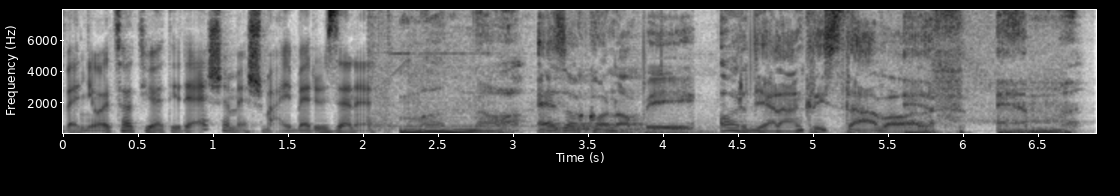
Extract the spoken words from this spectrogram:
0698 jöhet ide SMS Viber üzenet. Manna, ez a kanapé, Argyelán Krisztával. FM.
